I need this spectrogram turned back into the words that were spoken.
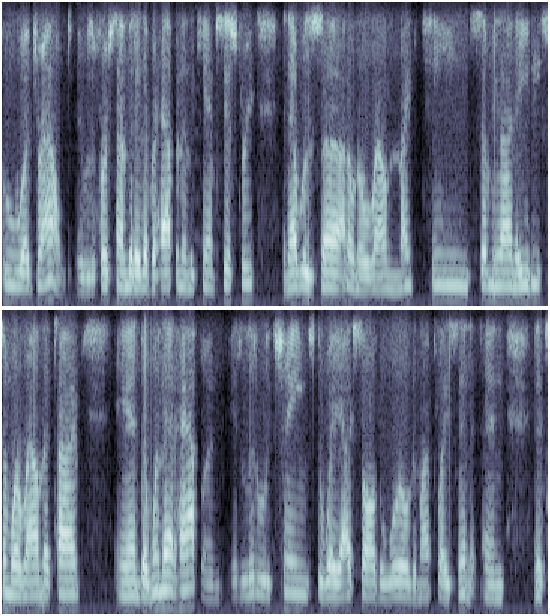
who uh, drowned. It was the first time that it ever happened in the camp's history, and that was uh, I don't know around 1979, 80, somewhere around that time. And uh, when that happened, it literally changed the way I saw the world and my place in it. And it's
